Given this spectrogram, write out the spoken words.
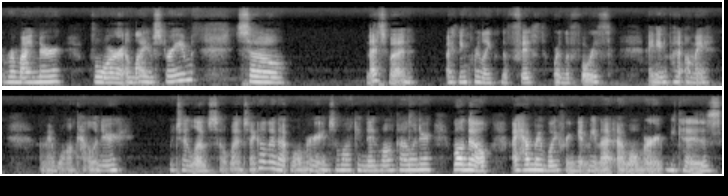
reminder for a live stream. So that's fun. I think we're like the fifth or the fourth. I need to put it on my on my wall calendar, which I love so much. I got that at Walmart. It's a Walking Dead wall calendar. Well, no, I had my boyfriend get me that at Walmart because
